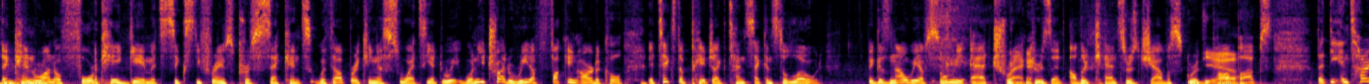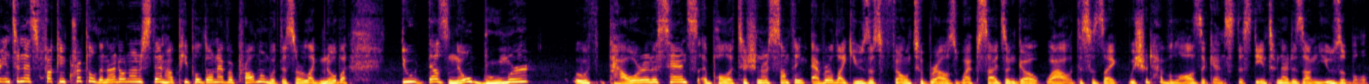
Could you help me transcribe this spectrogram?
that can run a 4K game at 60 frames per second without breaking a sweat. Yet when you try to read a fucking article, it takes the page like 10 seconds to load. Because now we have so many ad trackers and other cancerous JavaScript Yeah. pop-ups that the entire internet's fucking crippled, and I don't understand how people don't have a problem with this. Or like nobody, dude, does no boomer with power in his hands, a politician or something, ever like use his phone to browse websites and go, "Wow, this is like we should have laws against this. The internet is unusable."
